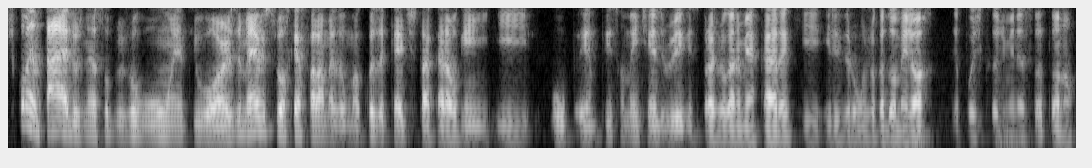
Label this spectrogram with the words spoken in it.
os comentários né, sobre o jogo 1 entre o Warriors e Mavericks. O senhor quer falar mais alguma coisa? Quer destacar alguém e ou, principalmente Andrew Wiggins para jogar na minha cara que ele virou um jogador melhor depois que saiu de Minnesota ou não?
